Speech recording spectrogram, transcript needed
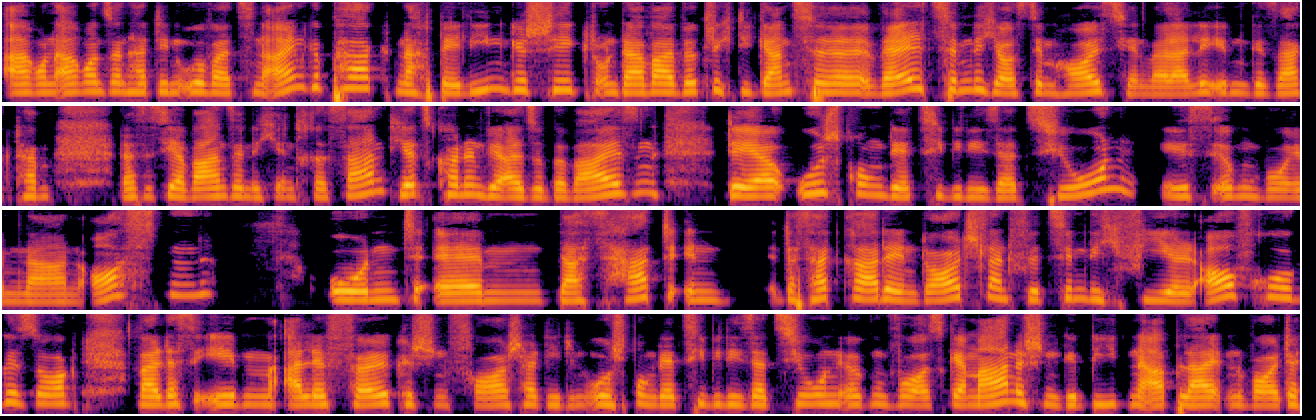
Aaron Aronson hat den Urweizen eingepackt, nach Berlin geschickt und da war wirklich die ganze Welt ziemlich aus dem Häuschen, weil alle eben gesagt haben, das ist ja wahnsinnig interessant. Jetzt können wir also beweisen, der Ursprung der Zivilisation ist irgendwo im Nahen Osten und ähm, das hat in das hat gerade in Deutschland für ziemlich viel Aufruhr gesorgt, weil das eben alle völkischen Forscher, die den Ursprung der Zivilisation irgendwo aus germanischen Gebieten ableiten wollte,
